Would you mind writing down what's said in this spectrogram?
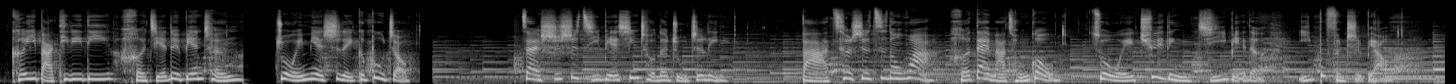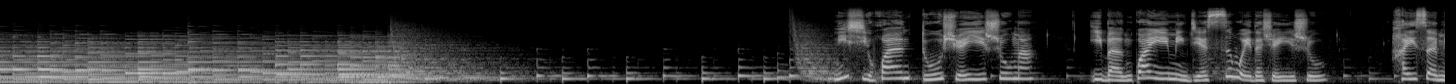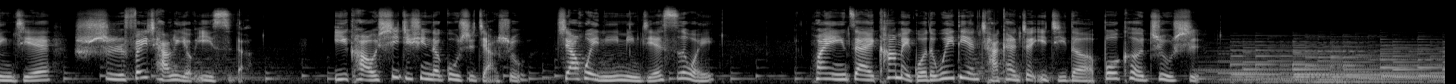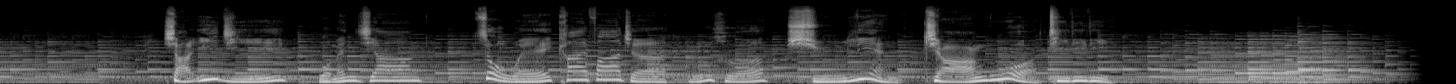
可以把 TDD 和结对编程作为面试的一个步骤。在实施级别薪酬的组织里，把测试自动化和代码重构作为确定级别的一部分指标。你喜欢读悬疑书吗？一本关于敏捷思维的悬疑书，《黑色敏捷》是非常有意思的，依靠戏剧性的故事讲述，教会你敏捷思维。欢迎在康美国的微店查看这一集的播客注释。下一集我们将。作为开发者，如何熟练掌握 TDD？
